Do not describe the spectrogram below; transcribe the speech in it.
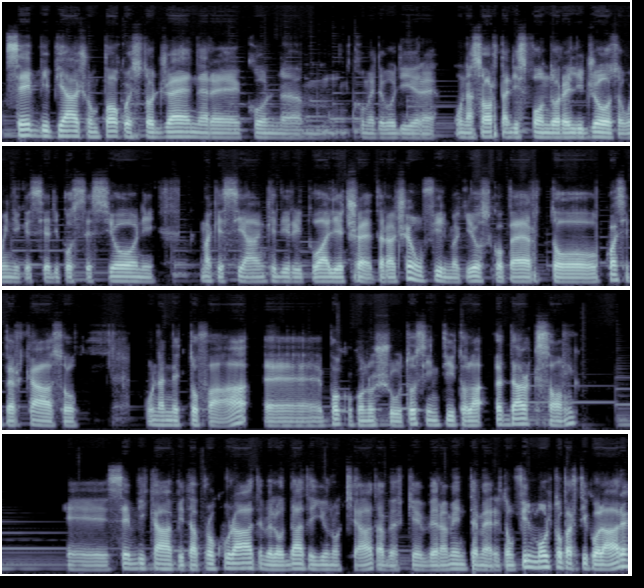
se vi piace un po' questo genere con, um, come devo dire, una sorta di sfondo religioso, quindi che sia di possessioni, ma che sia anche di rituali, eccetera, c'è un film che io ho scoperto quasi per caso un annetto fa, eh, poco conosciuto, si intitola A Dark Song e se vi capita, procuratevelo, dategli un'occhiata perché veramente merita. Un film molto particolare,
